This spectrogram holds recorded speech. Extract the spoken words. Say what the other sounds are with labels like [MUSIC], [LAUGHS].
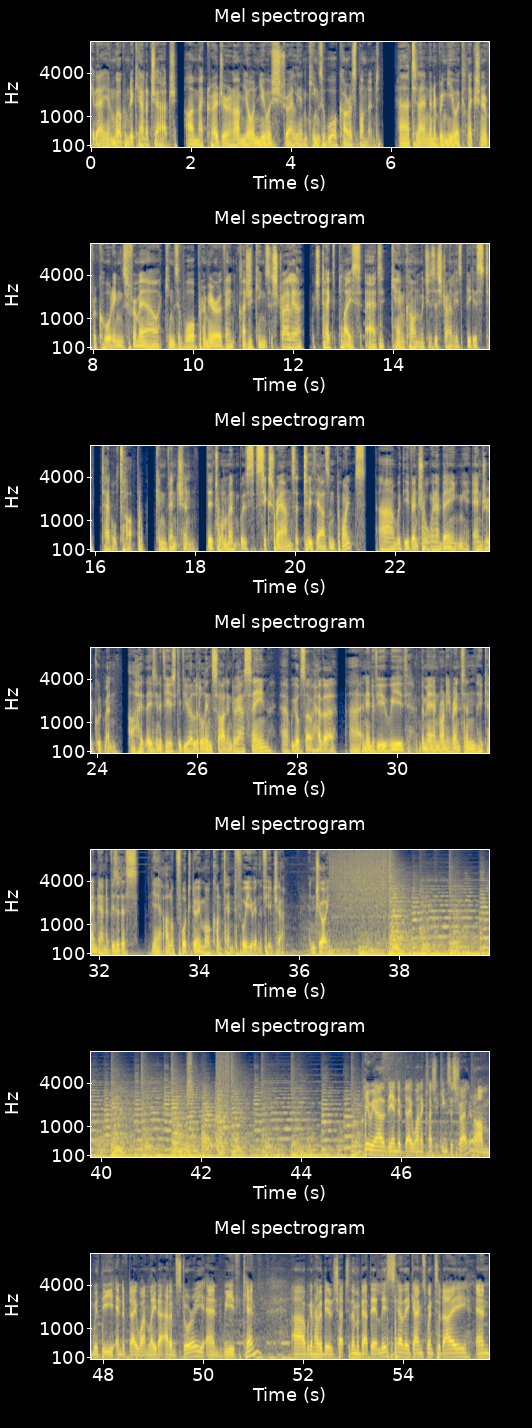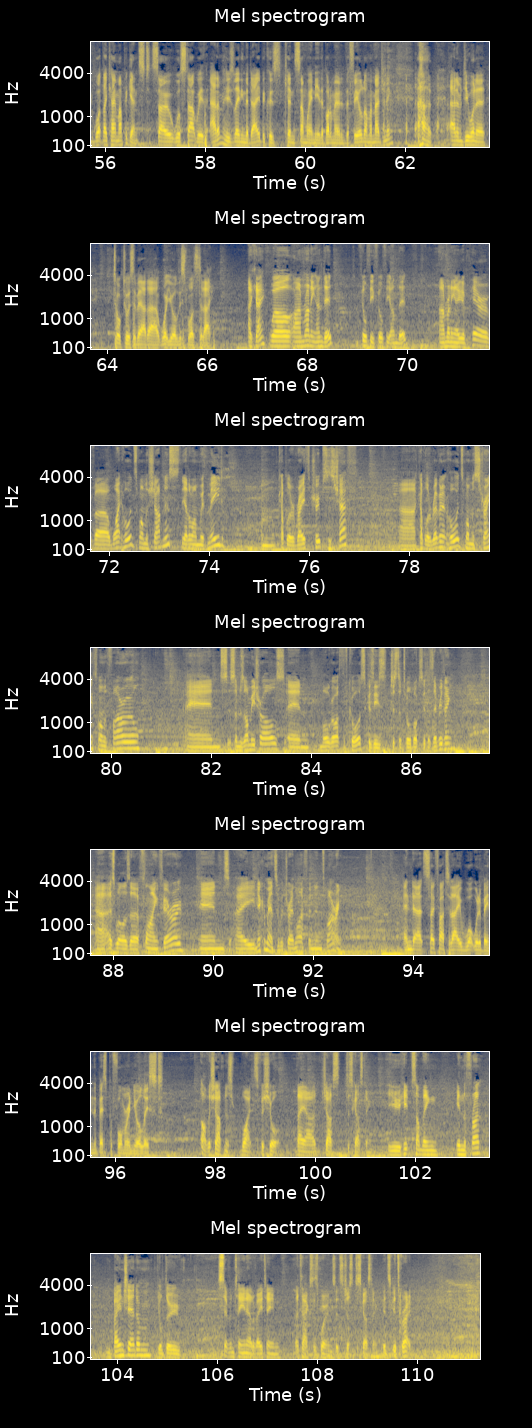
G'day and welcome to Countercharge. I'm Matt Croger and I'm your new Australian Kings of War correspondent. Uh, today I'm going to bring you a collection of recordings from our Kings of War premier event, Clash of Kings Australia, which takes place at CanCon, which is Australia's biggest tabletop convention. The tournament was six rounds at 2,000 points, uh, with the eventual winner being Andrew Goodman. I hope these interviews give you a little insight into our scene. Uh, we also have a, uh, an interview with the man Ronnie Renton, who came down to visit us. Yeah, I look forward to doing more content for you in the future. Enjoy. Here we are at the end of day one of Clash of Kings Australia. I'm with the end of day one leader, Adam Story, and with Ken. Uh, we're going to have a bit of a chat to them about their lists, how their games went today, and what they came up against. So we'll start with Adam, who's leading the day because Ken's somewhere near the bottom end of the field, I'm imagining. [LAUGHS] uh, Adam, do you want to talk to us about uh, what your list was today? Okay, well, I'm running undead, filthy, filthy undead. I'm running a pair of uh, wight hordes, one with sharpness, the other one with mead. Um, a couple of wraith troops as chaff. Uh, a couple of revenant hordes, one with strength, one with fire oil, and some zombie trolls, and Mhorgoth, of course, because he's just a toolbox that does everything, uh, as well as a flying pharaoh and a necromancer with drain life and inspiring. And uh, so far today, what would have been the best performer in your list? Oh, the sharpness wights for sure. They are just disgusting. You hit something in the front, bane chant 'em, you'll do 17 out of 18 attacks as wounds. It's just disgusting. It's it's great.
